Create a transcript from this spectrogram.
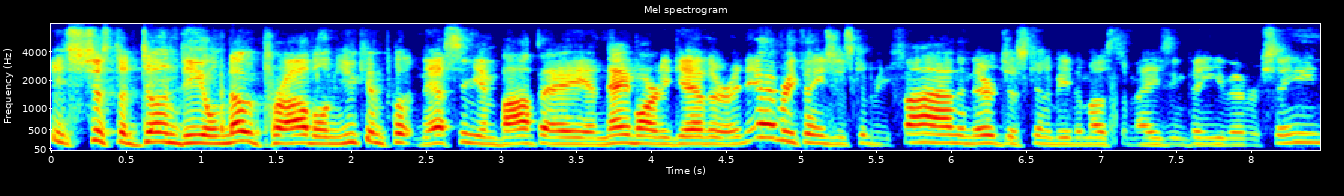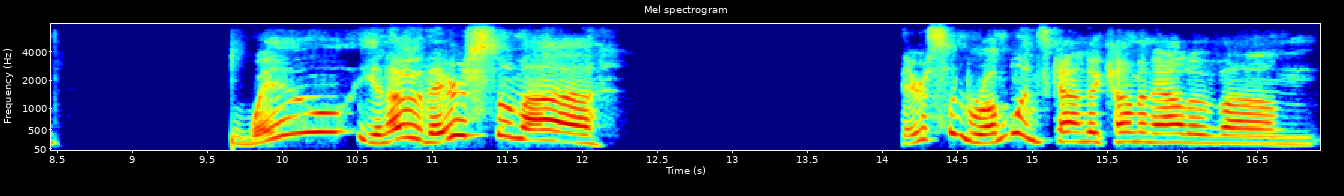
it's just a done deal, no problem. You can put Messi and Mbappe and Neymar together and everything's just gonna be fine and they're just gonna be the most amazing thing you've ever seen. Well, you know, there's some uh there's some rumblings kind of coming out of um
